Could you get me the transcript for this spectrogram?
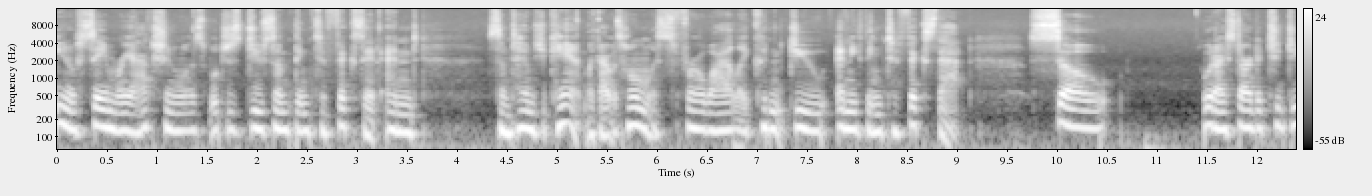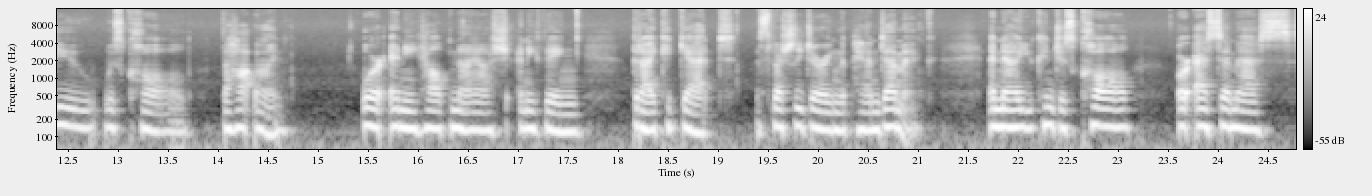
you know same reaction was we'll just do something to fix it. And sometimes you can't. Like I was homeless for a while, I couldn't do anything to fix that. So, what I started to do was call the hotline or any help, NIOSH, anything that I could get, especially during the pandemic. And now you can just call or SMS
